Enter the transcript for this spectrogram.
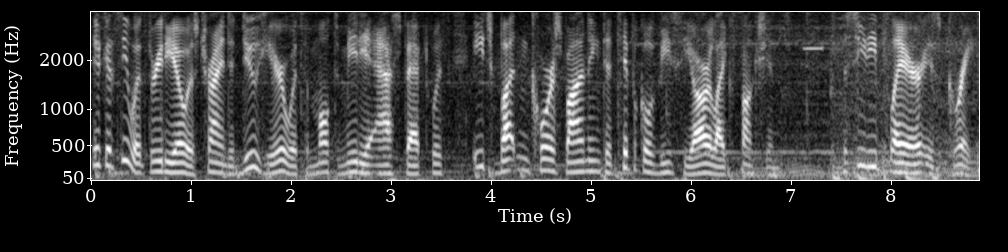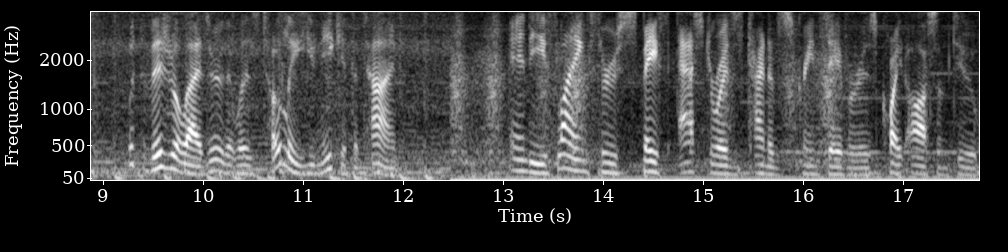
You can see what 3DO is trying to do here with the multimedia aspect, with each button corresponding to typical VCR-like functions. The CD player is great, with the visualizer that was totally unique at the time. And the flying through space asteroids kind of screensaver is quite awesome too.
